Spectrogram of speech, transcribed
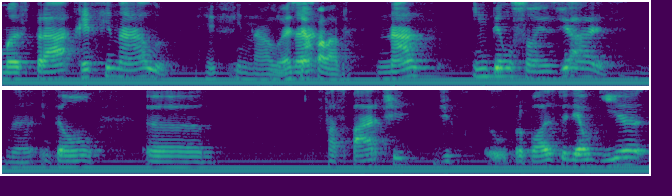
mas para refiná-lo Refiná-lo, essa é a palavra. Nas intenções diárias. Né? Então, uh, faz parte de. O propósito ele é o guia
